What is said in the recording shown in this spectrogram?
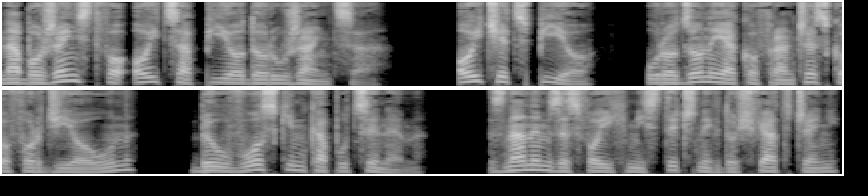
Nabożeństwo ojca Pio do różańca. Ojciec Pio, urodzony jako Francesco Forgioun, był włoskim kapucynem, znanym ze swoich mistycznych doświadczeń,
